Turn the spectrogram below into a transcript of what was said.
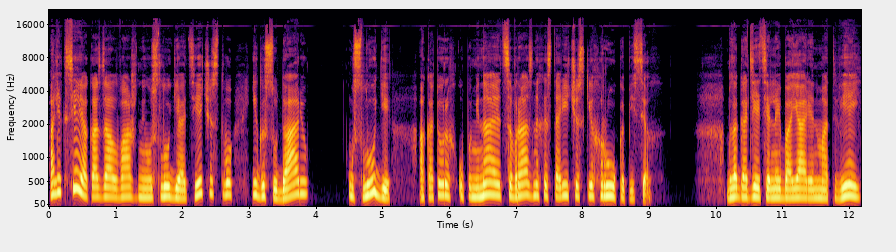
Алексей оказал важные услуги Отечеству и государю, услуги, о которых упоминается в разных исторических рукописях. Благодетельный боярин Матвей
